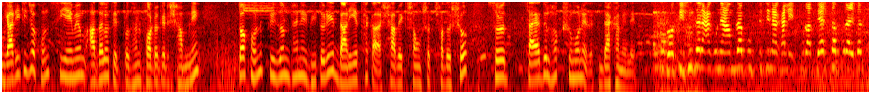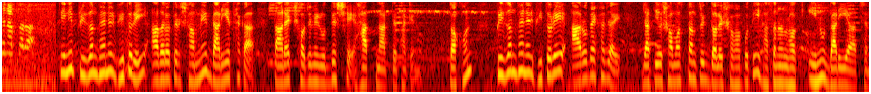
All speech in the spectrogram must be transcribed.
গাড়িটি যখন সিএমএম আদালতের প্রধান ফটকের সামনে তখন প্রিজন ভ্যানের ভিতরে দাঁড়িয়ে থাকা সাবেক সংসদ সদস্য সৈয়দ সায়াদুল হক সুমনের দেখা মেলে। প্রতিশোধের আগুনে আমরা পুড়তেছি না খালি পুরা দেশটা পুরাই ফেলছেন আপনারা। তিনি প্রিজন ভ্যানের ভিতরেই আদালতের সামনে দাঁড়িয়ে থাকা তার এক স্বজনের উদ্দেশ্যে হাত নাড়তে থাকেন। তখন প্রিজন ভ্যানের ভিতরে আরও দেখা যায় জাতীয় সমাজতান্ত্রিক দলের সভাপতি হাসানুল হক ইনু দাঁড়িয়ে আছেন।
